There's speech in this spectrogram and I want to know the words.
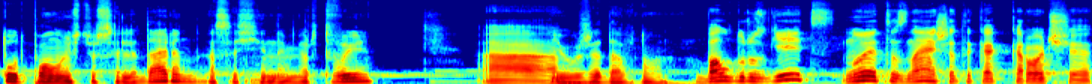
тут полностью солидарен. Ассасины мертвы. А И уже давно. Baldur's Gate, ну это, знаешь, это как, короче,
